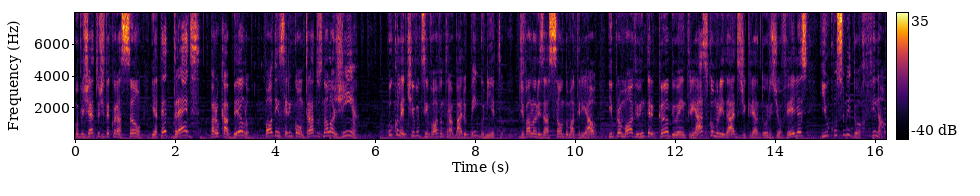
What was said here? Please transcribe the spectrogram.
objetos de decoração e até dreads para o cabelo podem ser encontrados na lojinha. O coletivo desenvolve um trabalho bem bonito de valorização do material e promove o intercâmbio entre as comunidades de criadores de ovelhas e o consumidor final.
